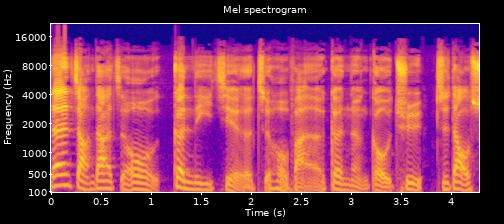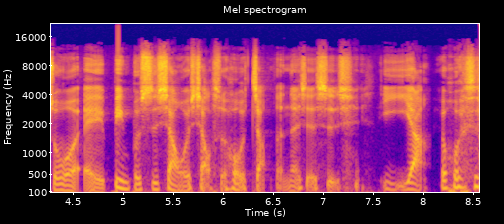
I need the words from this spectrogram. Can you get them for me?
但是长大之后更理解了之后，反而更能够去知道说，哎，并不是像我小时候讲的那些事情一样，又或是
